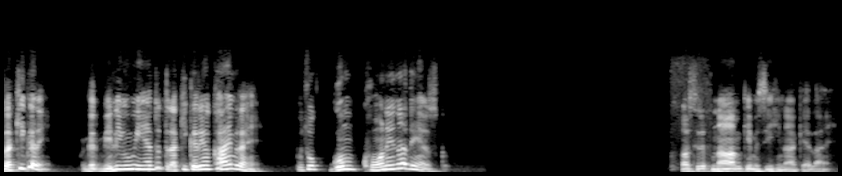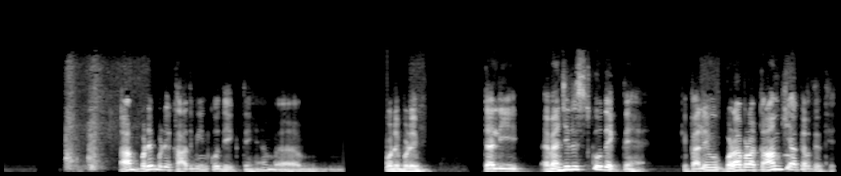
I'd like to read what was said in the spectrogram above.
तरक्की करें। अगर मिली हुई है तो तरक्की करें और कायम रहें। उसको गुम खोने ना दें उसको। और सिर्फ़ नाम के मसीही ना कहलाएँ। आप बड़े बड़े खादमीन को देखते हैं बड़े बड़े टेली एवेंजलिस्ट को देखते हैं कि पहले वो बड़ा बड़ा काम किया करते थे।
